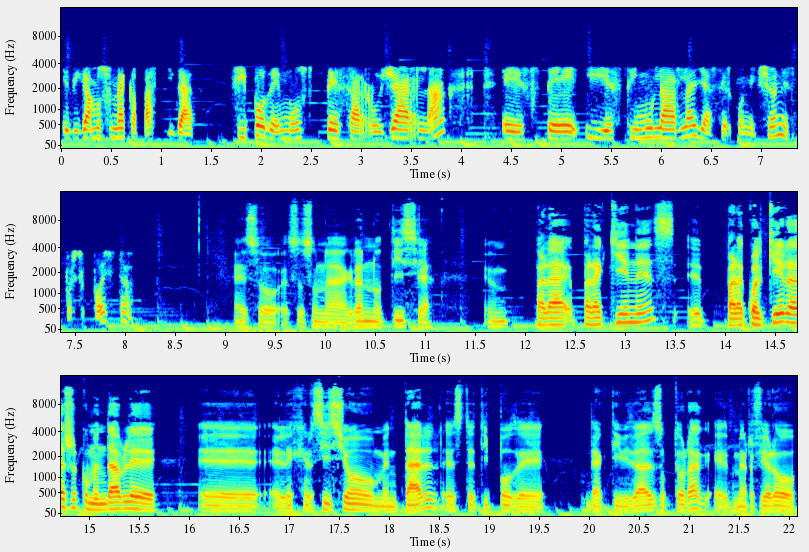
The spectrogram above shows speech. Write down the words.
digamos una capacidad. Sí podemos desarrollarla este y estimularla y hacer conexiones, por supuesto. Eso eso es una gran noticia. Em, Para para quienes eh, para cualquiera es recomendable eh, el ejercicio mental, este tipo de, de actividades, doctora. Eh, me refiero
